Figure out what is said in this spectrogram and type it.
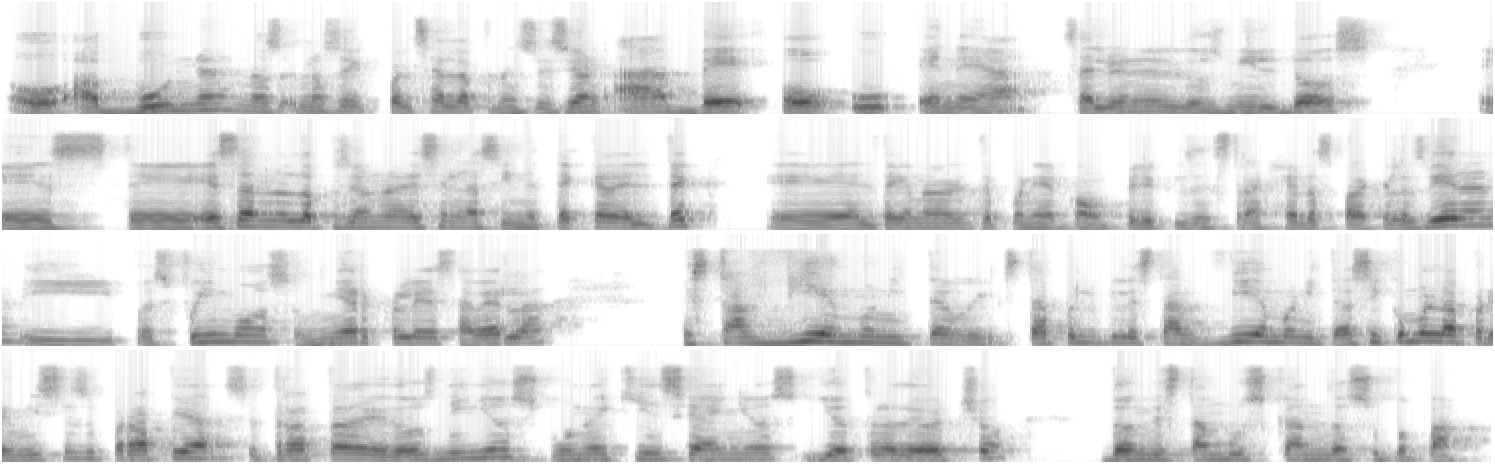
o Abuna, no, sé- no sé cuál sea la pronunciación, A-B-O-U-N-A, salió en el 2002. Este, esa nos la pusieron una vez en la Cineteca del TEC. eh, el TEC normalmente ponía como películas extranjeras para que las vieran y pues fuimos un miércoles a verla. Está bien bonita, güey. Esta película está bien bonita. Así como la premisa es súper rápida, se trata de dos niños, uno de 15 años y otro de 8, donde están buscando a su papá.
